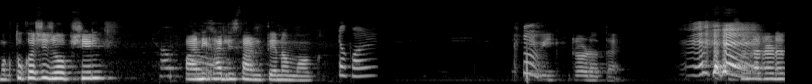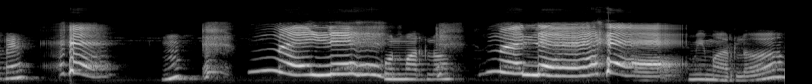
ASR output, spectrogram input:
मग तू कशी झोपशील? पाणी खाली सांडते ना मग. निवी रडत आहे. कशाला रडत आहे? कोण मारलं? मी मारलं?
